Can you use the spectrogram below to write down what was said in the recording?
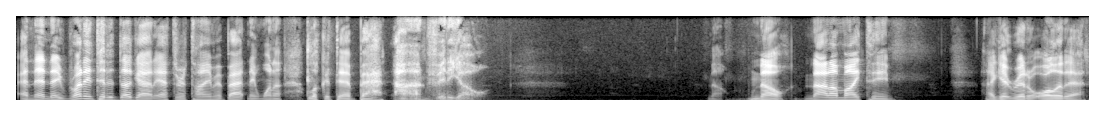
And then they run into the dugout after a time at bat and they want to look at their bat on video. No, no, not on my team. I get rid of all of that.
